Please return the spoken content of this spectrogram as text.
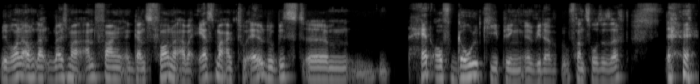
Wir wollen auch gleich mal anfangen ganz vorne, aber erstmal aktuell, du bist ähm, Head of Goalkeeping, äh, wie der Franzose sagt.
